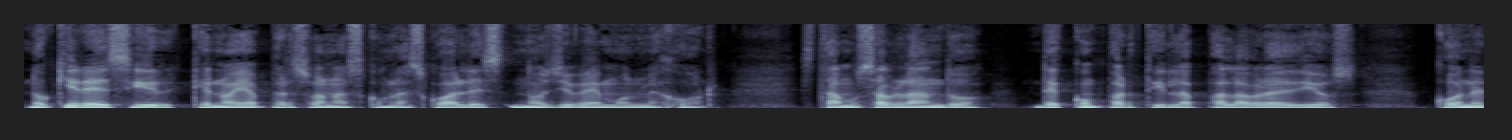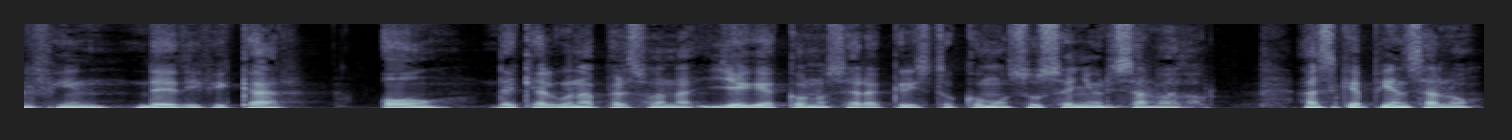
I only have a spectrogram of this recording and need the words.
No quiere decir que no haya personas con las cuales nos llevemos mejor. Estamos hablando de compartir la palabra de Dios con el fin de edificar o de que alguna persona llegue a conocer a Cristo como su Señor y Salvador. Así que piénsalo,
